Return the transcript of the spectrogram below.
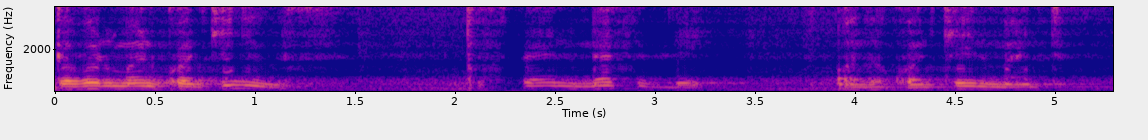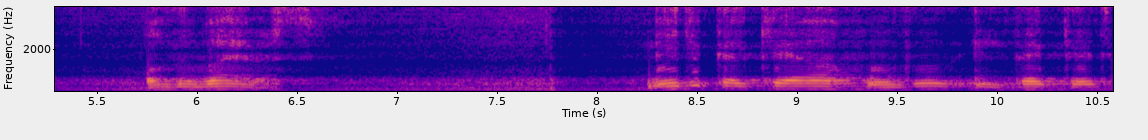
government continues to spend massively on the containment of the virus. Medical care for those infected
